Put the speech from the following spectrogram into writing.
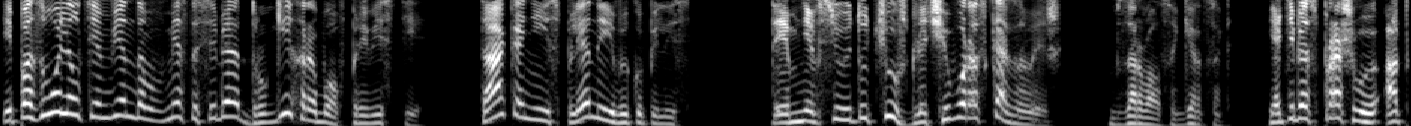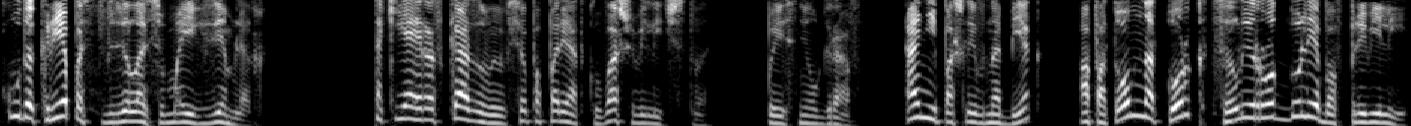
и позволил тем вендам вместо себя других рабов привести. Так они из плена и выкупились. — Ты мне всю эту чушь для чего рассказываешь? — взорвался герцог. — Я тебя спрашиваю, откуда крепость взялась в моих землях? — Так я и рассказываю все по порядку, ваше величество, — пояснил граф. Они пошли в набег, а потом на торг целый род дулебов привели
